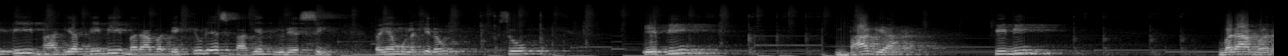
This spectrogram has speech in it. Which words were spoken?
એપી ભાગ્યા પીબી બરાબર એક્યુ ડેશ ભાગ્યા ક્યુ ડેશ સી તો અહીંયા હું લખી દઉં. શું? એપી ભાગ્યા પીબી બરાબર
